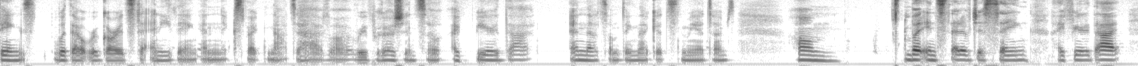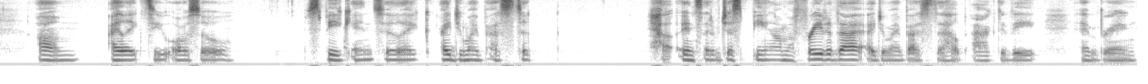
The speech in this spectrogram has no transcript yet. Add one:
things without regards to anything and expect not to have uh, repercussions so i feared that and that's something that gets to me at times. Um, but instead of just saying i fear that um, i like to also speak into like i do my best to help instead of just being i'm afraid of that i do my best to help activate and bring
